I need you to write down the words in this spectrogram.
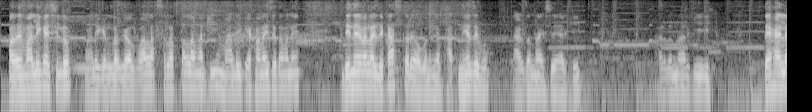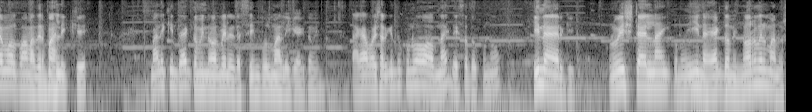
আমাদের মালিক আইছিল। মালিকের লগে অল্প আল্লাহ সাল্লাহ পারলাম আর কি। মালিক এখন আইছে তার মানে দিনের বেলায় যে কাজ করে অবনিয়ে ভাত নিয়ে যাব তার জন্য আইছে আর কি। তার জন্য আর কি দেখাইলাম অল্প আমাদের মালিককে। মালিক কিন্তু একদমই নর্মাল এটা সিম্পল মালিক একদমই। টাকা পয়সার কিন্তু কোনো অভাব নাই, দেখছ তো, কোনো ই নাই আর কি। কোনো স্টাইল নাই, কোনো ই নাই, একদমই নর্মাল মানুষ।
